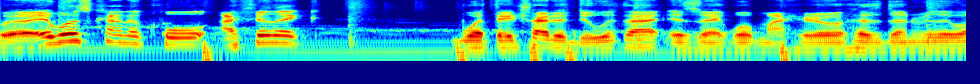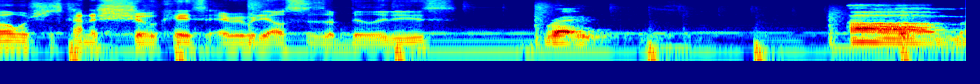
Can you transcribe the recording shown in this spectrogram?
It was kind of cool. I feel like what they try to do with that is like what my hero has done really well, which is kind of showcase everybody else's abilities. Right. Um,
